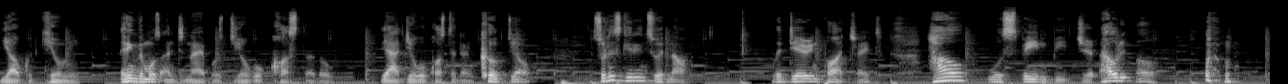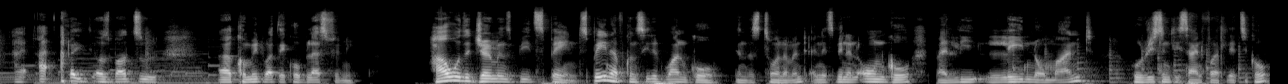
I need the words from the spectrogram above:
y'all could kill me. I think the most undeniable is Diogo Costa, though. Yeah, Diogo Costa done cooked, y'all. So let's get into it now. The daring part, right? How will Spain beat? Ger- How did? Oh, I, I, I was about to uh, commit what they call blasphemy. How will the Germans beat Spain? Spain have conceded one goal in this tournament, and it's been an own goal by Le Normand who recently signed for Atletico.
